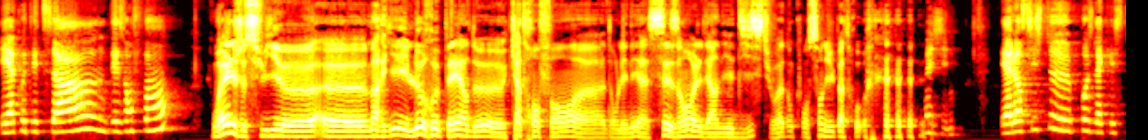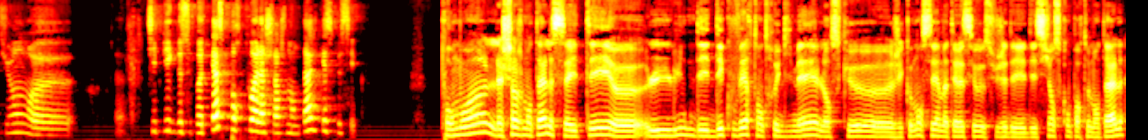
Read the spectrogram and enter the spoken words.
Et à côté de ça, des enfants? Ouais, je suis euh, euh, marié et le repère de euh, quatre enfants, dont l'aîné a 16 ans et le dernier 10, tu vois, donc on s'ennuie pas trop. Imagine. Et alors, si je te pose la question euh, typique de ce podcast, pour toi, la charge mentale, qu'est-ce que c'est? Pour moi, la charge mentale, ça a été euh, l'une des découvertes, entre guillemets, lorsque euh, j'ai commencé à m'intéresser au sujet des, sciences comportementales.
